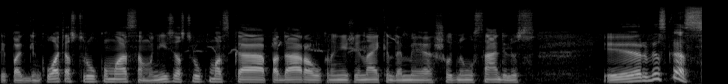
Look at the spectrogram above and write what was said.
Taip pat ginkluotės trūkumas, amunicijos trūkumas, ką padaro ukrainiečiai naikindami šaudmenų sandėlius. Ir viskas,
